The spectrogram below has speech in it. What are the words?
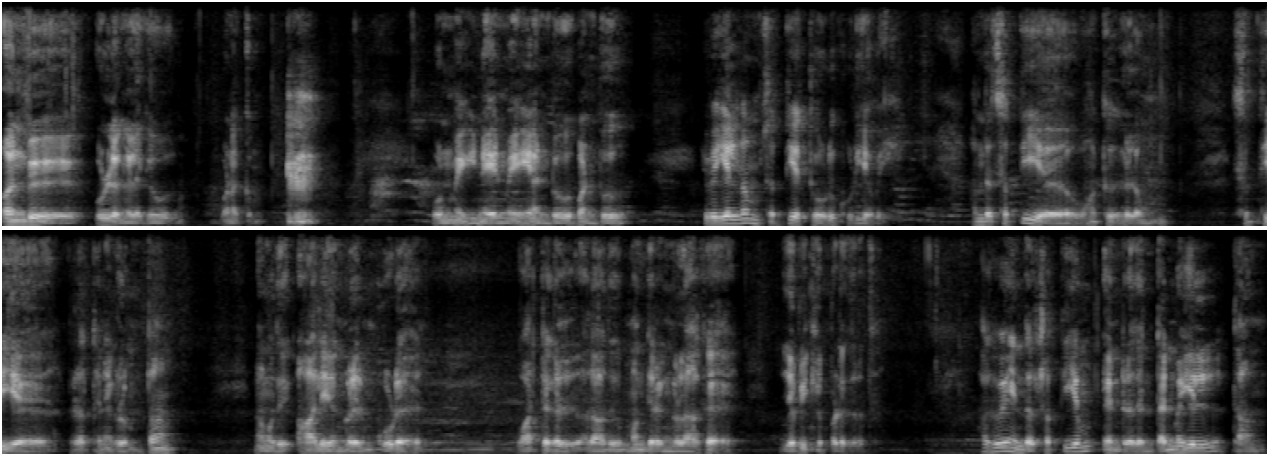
அன்பு உள்ளங்களுக்கு வணக்கம். உண்மை நேர்மை அன்பு பண்பு இவையெல்லாம் சத்தியத்தோடு கூடியவை. அந்த சத்திய வாக்குகளும் சத்திய பிரார்த்தனைகளும் தான் நமது ஆலயங்களிலும் கூட வார்த்தைகள் அதாவது மந்திரங்களாக ஜபிக்கப்படுகிறது. ஆகவே இந்த சத்தியம் என்றதன் தன்மையில் தான்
